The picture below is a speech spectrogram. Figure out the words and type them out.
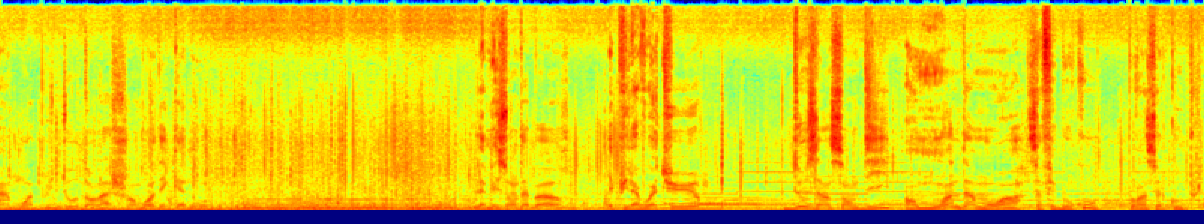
un mois plus tôt dans la chambre des canaux. La maison d'abord, et puis la voiture. Deux incendies en moins d'un mois, ça fait beaucoup pour un seul couple.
